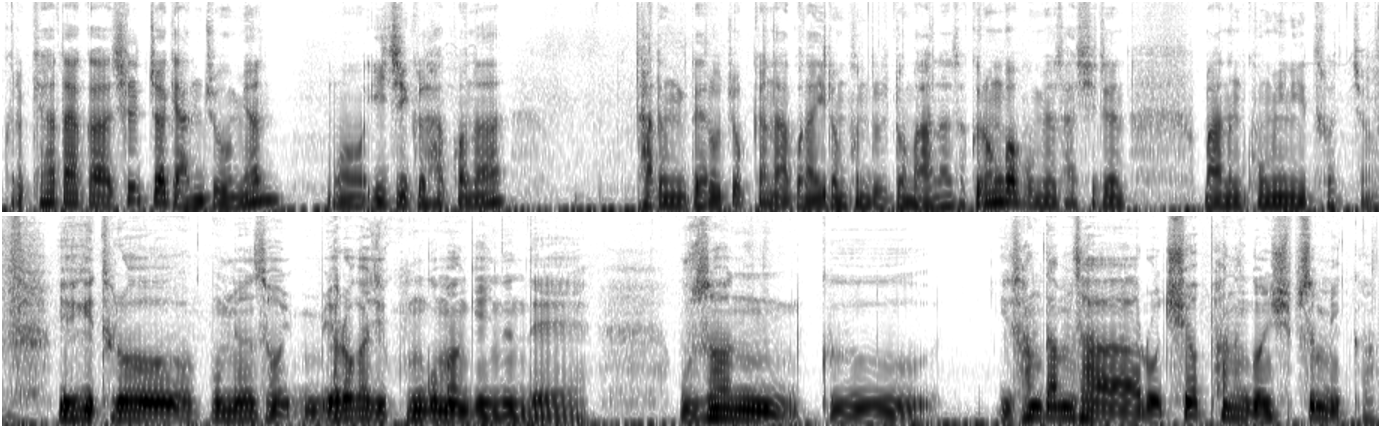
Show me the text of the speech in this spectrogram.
그렇게 하다가 실적이 안 좋으면 뭐 이직을 하거나 다른 데로 쫓겨나거나 이런 분들도 많아서 그런 거 보면 사실은 많은 고민이 들었죠. 얘기 들어보면서 여러 가지 궁금한 게 있는데 우선 그 이 상담사로 취업하는 건 쉽습니까?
